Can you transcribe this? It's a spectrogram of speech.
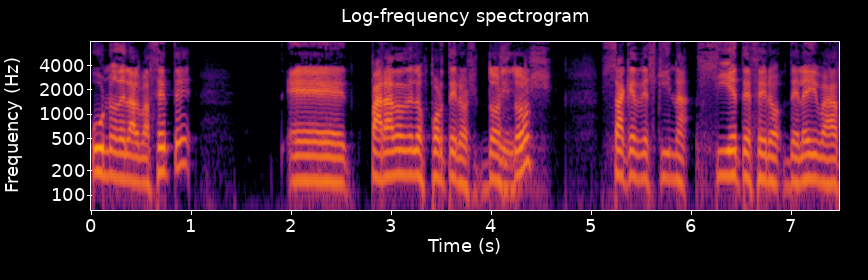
1 del Albacete. Eh, parada de los porteros, 2-2. Saque de esquina, 7-0 del Eibar.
